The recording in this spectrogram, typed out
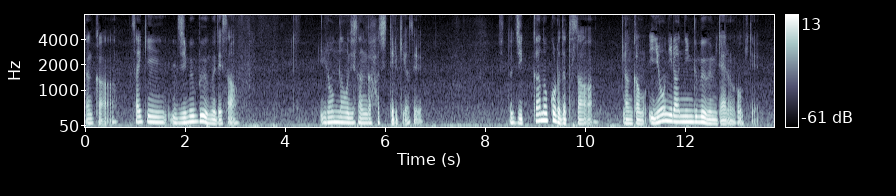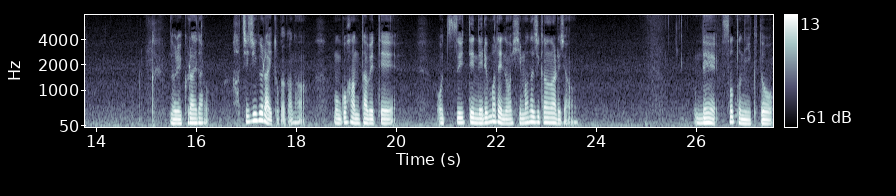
なんか最近ジムブームでさいろんなおじさんが走ってる気がする。ちょっと実家の頃だとさなんかもう異様にランニングブームみたいなのが起きて。どれくらいだろう。8時ぐらいとかかな。もうご飯食べて落ち着いて寝るまでの暇な時間あるじゃん。で外に行くと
